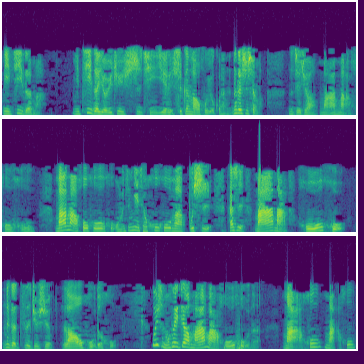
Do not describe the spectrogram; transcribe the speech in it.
你记得吗？你记得有一句事情也是跟老虎有关的，那个是什么？那就叫马马虎虎。马马虎虎虎，我们是念成呼呼吗？不是，它是马马虎虎，那个字就是老虎的虎。为什么会叫马马虎虎呢？马虎马虎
